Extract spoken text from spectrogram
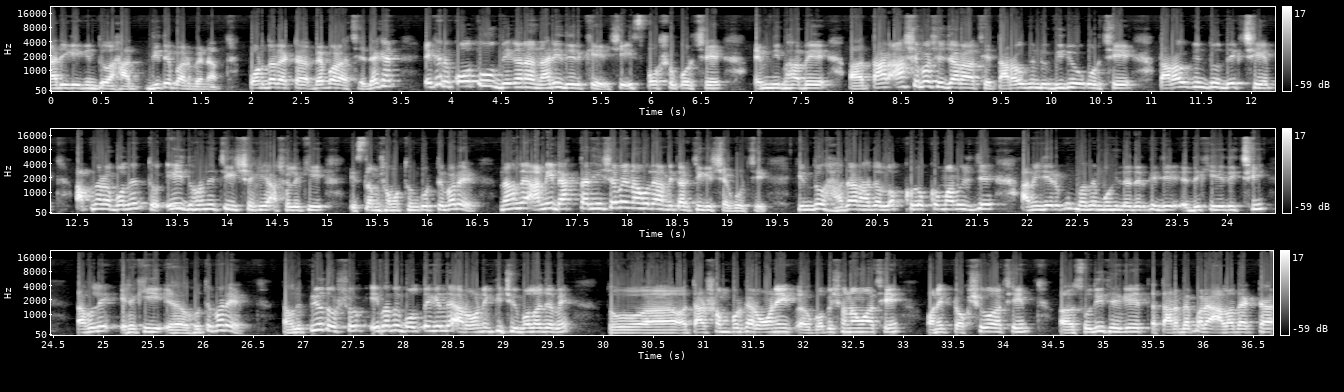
নারীকে কিন্তু হাত দিতে পারবে না। পর্দার একটা ব্যাপার আছে। দেখেন, এখানে কত বেগানা নারীদেরকে সে স্পর্শ করছে এমনি ভাবে তার আশেপাশে যারা আছে, তারাও কিন্তু ভিডিও করছে, তারাও কিন্তু দেখছে। আপনারা বলেন তো, এই ধরনের চিকিৎসা কি আসলে কি ইসলাম সমর্থন করতে পারে? না হলে আমি ডাক্তার হিসেবে, না হলে আমি তার চিকিৎসা করছি। কিন্তু হাজার হাজার, লক্ষ লক্ষ মানুষ যে আমি যেরকম ভাবে মহিলাদেরকে যে দেখিয়ে দিচ্ছি, তাহলে এটা কি হতে পারে? তাহলে প্রিয় দর্শক এইভাবে বলতে গেলে আর অনেক কিছুই বলা যাবে। তো তার সম্পর্কে আর অনেক গবেষণাও আছে, অনেক টকশো আছে। সৌদি থেকে তার ব্যাপারে আলাদা একটা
